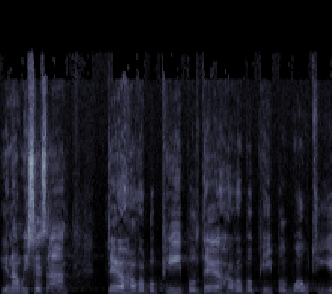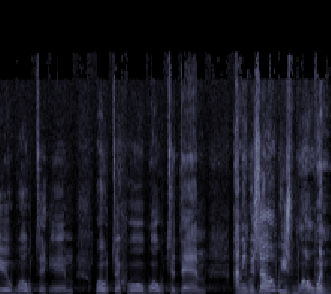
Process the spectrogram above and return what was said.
You know, he says, ah, they're horrible people, they're horrible people. Woe to you, woe to him, woe to her, woe to them. And he was always woeing.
